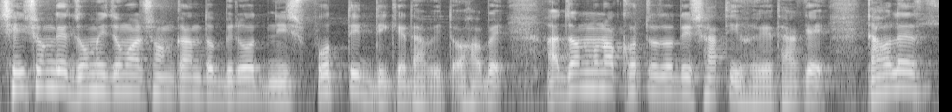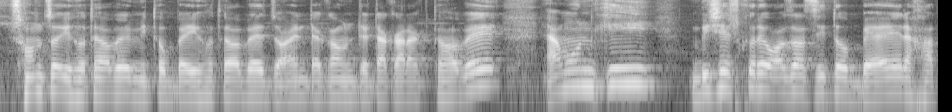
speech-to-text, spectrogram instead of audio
সেই সঙ্গে জমি জমা সংক্রান্ত বিরোধ নিষ্পত্তির দিকে ধাবিত হবে। আর জন্ম নক্ষত্র যদি সাথী হয়ে থাকে, তাহলে সঞ্চয়ী হতে হবে, মিতব্যয়ী হতে হবে জয়েন্ট অ্যাকাউন্টে টাকা রাখতে হবে। এমনকি বিশেষ করে অযাচিত ব্যয়ের হাত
